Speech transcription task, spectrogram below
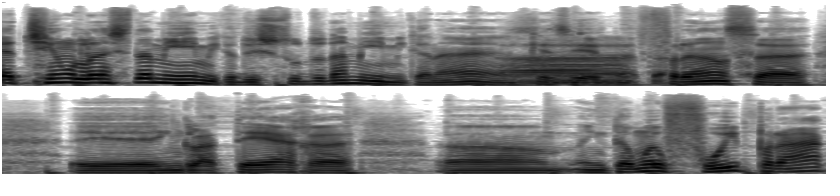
e tinha o lance da mímica, do estudo da mímica, né? Ah, Quer dizer, tá. França, eh, Inglaterra. Ah, então eu fui para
